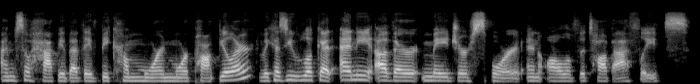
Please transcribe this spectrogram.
am so happy that they've become more and more popular because you look at any other major sport and all of the top athletes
